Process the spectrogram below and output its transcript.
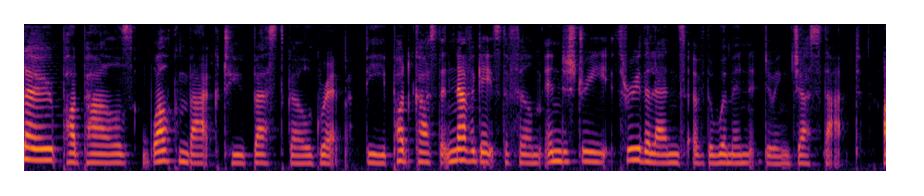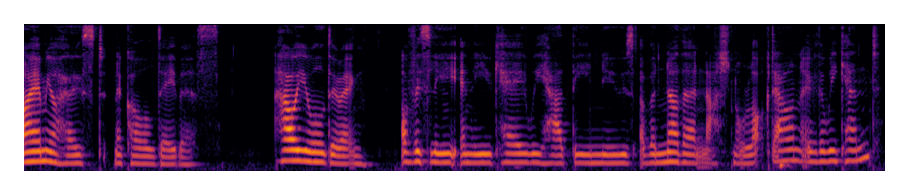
Hello, pod pals. Welcome back to Best Girl Grip, the podcast that navigates the film industry through the lens of the women doing just that. I am your host, Nicole Davis. How are you all doing? Obviously, in the UK, we had the news of another national lockdown over the weekend.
